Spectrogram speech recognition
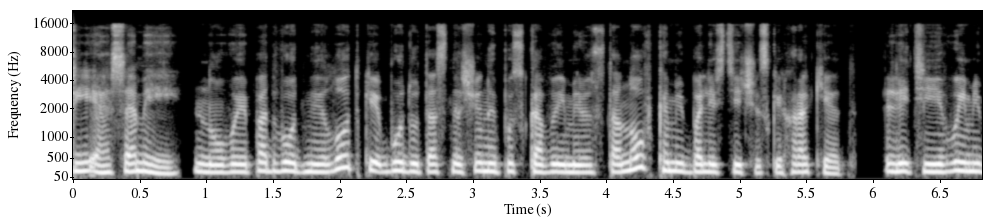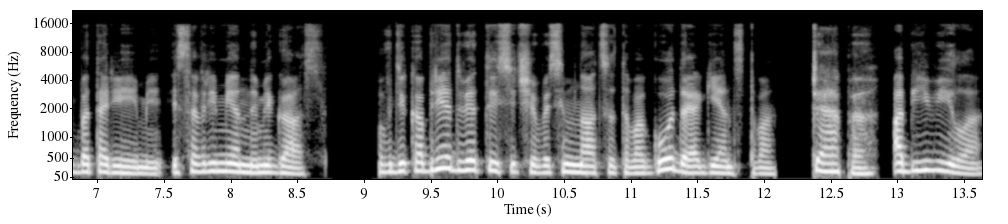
DSME новые подводные лодки будут оснащены пусковыми установками баллистических ракет, литиевыми батареями и современными ГАЗ. В декабре 2018 года агентство DAPA объявило,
